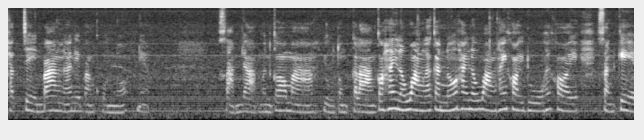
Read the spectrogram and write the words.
ชัดเจนบ้างนะในบางคนเนาะเนี่ยสามดาบมันก็มาอยู่ตรงกลางก็ให้ระวังแล้วกันเนาะให้ระวังให้คอยดูให้คอยสังเกต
